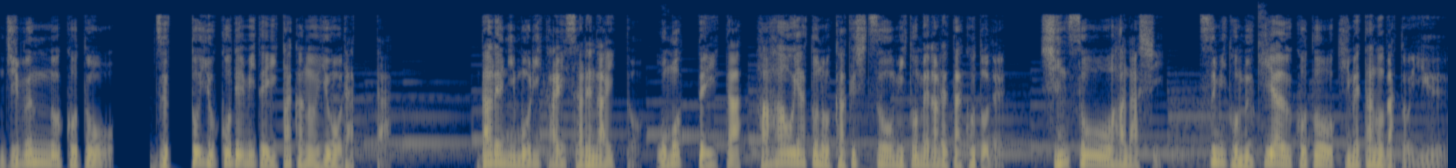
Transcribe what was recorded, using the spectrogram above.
自分のことをずっと横で見ていたかのようだった。誰にも理解されないと思っていた母親との確執を認められたことで真相を話し罪と向き合うことを決めたのだという。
